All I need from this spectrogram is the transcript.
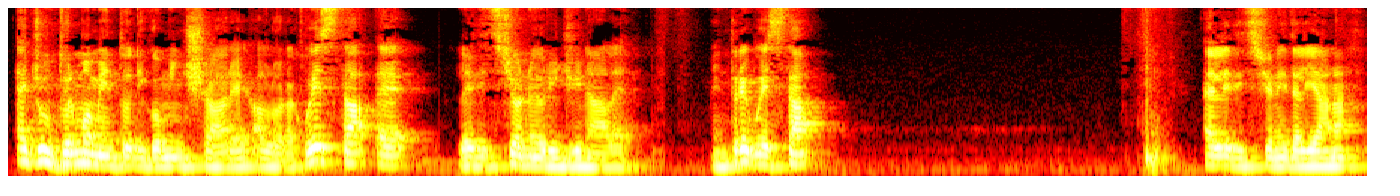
È giunto il momento di cominciare. Allora, questa è l'edizione originale, mentre questa è l'edizione italiana,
